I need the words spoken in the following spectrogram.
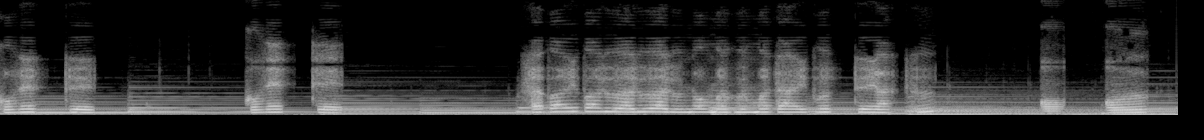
これって、これって、サバイバルあるあるのマグマダイブってやつ？お、おう。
